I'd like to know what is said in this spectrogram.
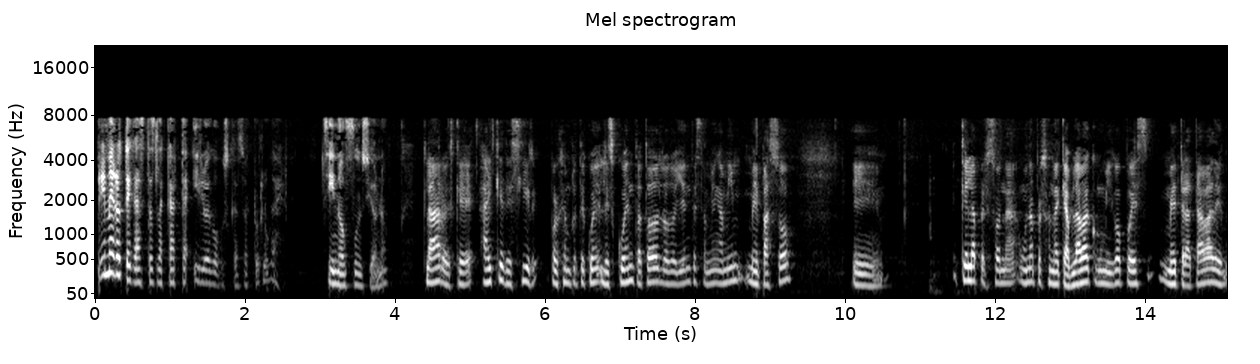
Primero te gastas la carta y luego buscas otro lugar. Si no funcionó. Claro, es que hay que decir, por ejemplo, te les cuento a todos los oyentes también, a mí me pasó eh, que la persona, una persona que hablaba conmigo, pues me trataba de,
